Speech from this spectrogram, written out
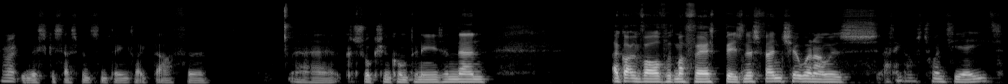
right. risk assessments and things like that for uh, construction companies. And then I got involved with my first business venture when I was, I think I was 28,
